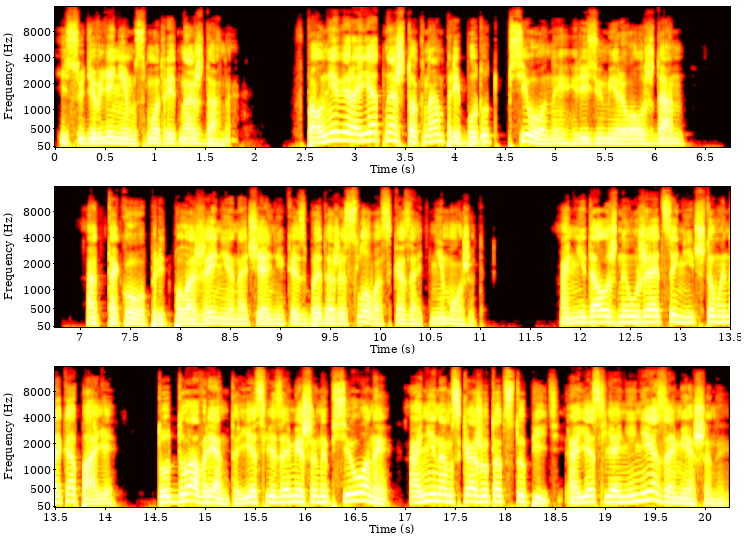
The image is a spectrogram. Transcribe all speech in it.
и с удивлением смотрит на Ждана. «Вполне вероятно, что к нам прибудут псионы», — резюмировал Ждан. От такого предположения начальник СБ даже слова сказать не может. «Они должны уже оценить, что мы накопали», Тут два варианта. Если замешаны псионы, они нам скажут отступить, а если они не замешаны,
